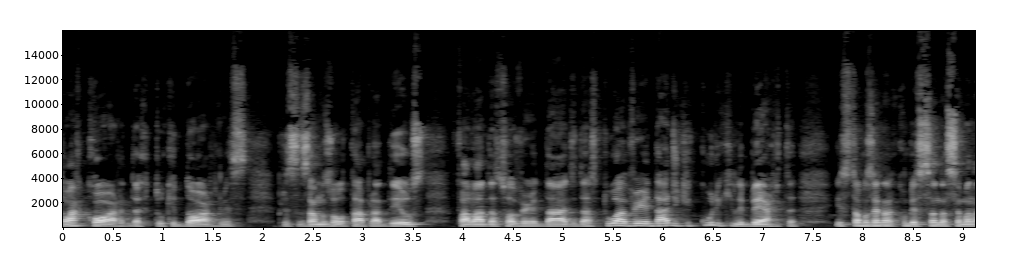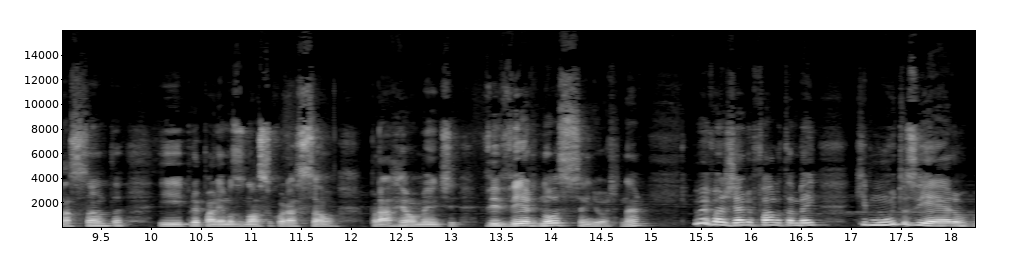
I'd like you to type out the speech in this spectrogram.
Então acorda, tu que dormes, precisamos voltar para Deus, falar da sua verdade, da tua verdade que cura e que liberta. Estamos ainda começando a Semana Santa e preparemos o nosso coração para realmente viver no Senhor, né? E o Evangelho fala também que muitos vieram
